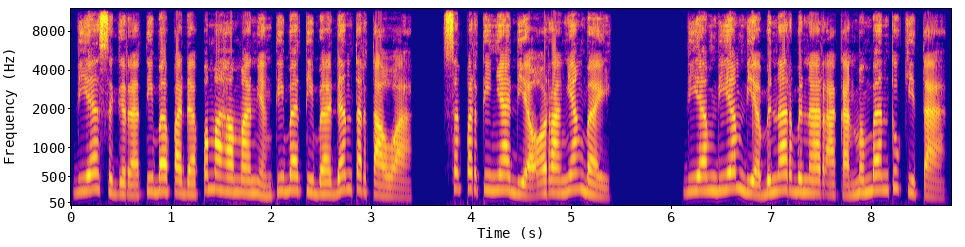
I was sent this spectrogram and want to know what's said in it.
Dia segera tiba pada pemahaman yang tiba-tiba dan tertawa. Sepertinya dia orang yang baik. Diam-diam dia benar-benar akan membantu kita.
